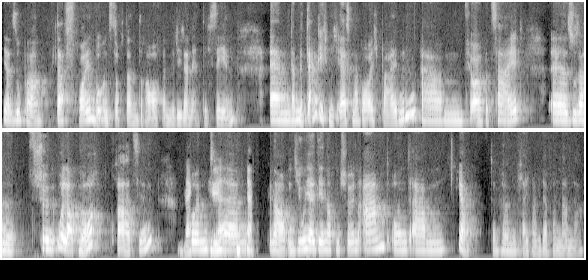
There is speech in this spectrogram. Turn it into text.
Ja, super. Da freuen wir uns doch dann drauf, wenn wir die dann endlich sehen. Ähm, damit danke ich mich erstmal bei euch beiden ähm, für eure Zeit. Äh, Susanne, schönen Urlaub noch, Kroatien. Danke. Und ähm, genau, und Julia, dir noch einen schönen Abend und ähm, ja, dann hören wir vielleicht mal wieder voneinander.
